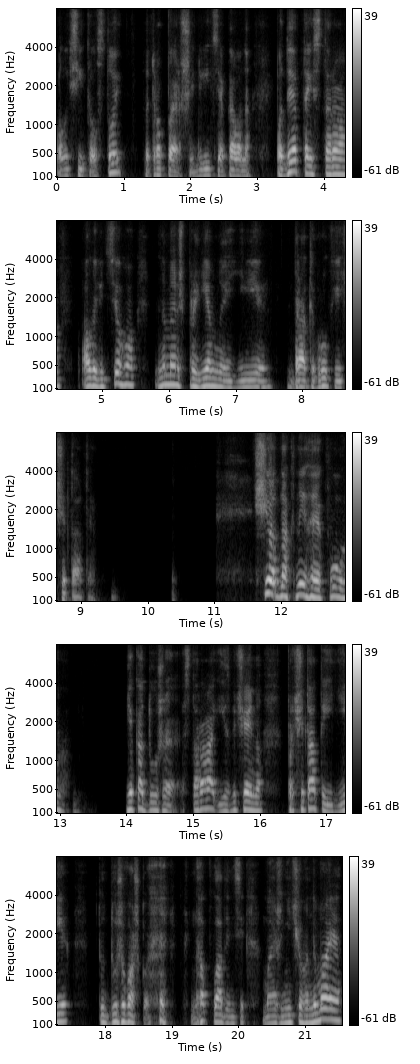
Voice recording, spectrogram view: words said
Олексій Толстой, Петро І. Дивіться, яка вона подерта і стара, але від цього не менш приємно її брати в руки і читати. Ще одна книга, яку, яка дуже стара, і, звичайно, прочитати її тут дуже важко. На обкладинці майже нічого немає,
